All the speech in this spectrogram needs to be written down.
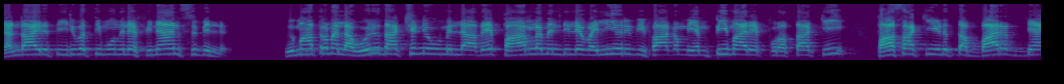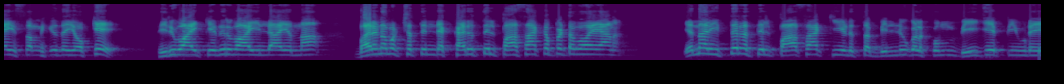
രണ്ടായിരത്തി ഇരുപത്തി മൂന്നിലെ ഫിനാൻസ് ബില്ല്. ഇത് മാത്രമല്ല ഒരു ദാക്ഷിണ്യവുമില്ലാതെ പാർലമെന്റിലെ വലിയൊരു വിഭാഗം എം പിമാരെ പുറത്താക്കി പാസാക്കിയെടുത്ത ഭാരത് ന്യായ് സംഹിതയൊക്കെ തിരുവായ്ക്കെതിർവായില്ല എന്ന ഭരണപക്ഷത്തിന്റെ കരുത്തിൽ പാസാക്കപ്പെട്ടവയാണ് എന്നാൽ ഇത്തരത്തിൽ പാസാക്കിയെടുത്ത ബില്ലുകൾക്കും ബി ജെ പിയുടെ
